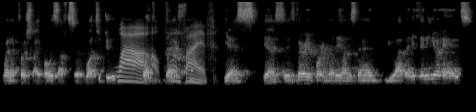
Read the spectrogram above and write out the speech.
when approached by a police officer, what to do. Wow, four and five. Yes, yes, it's very important that they understand. You have anything in your hands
